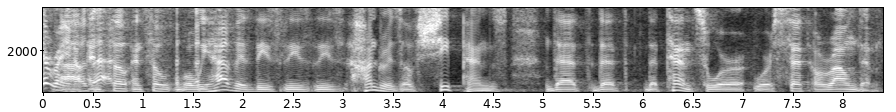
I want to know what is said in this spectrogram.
Everybody uh, and that. So, and so, what we have is these these these hundreds of sheep pens that that the tents were were set around them.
